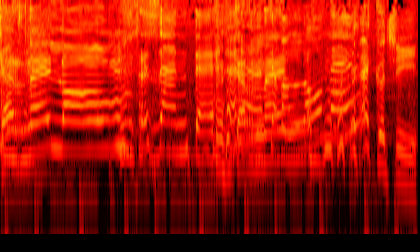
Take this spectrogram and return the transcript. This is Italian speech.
Carnello! Presente. Carnello. Eccoci. Eccoci.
